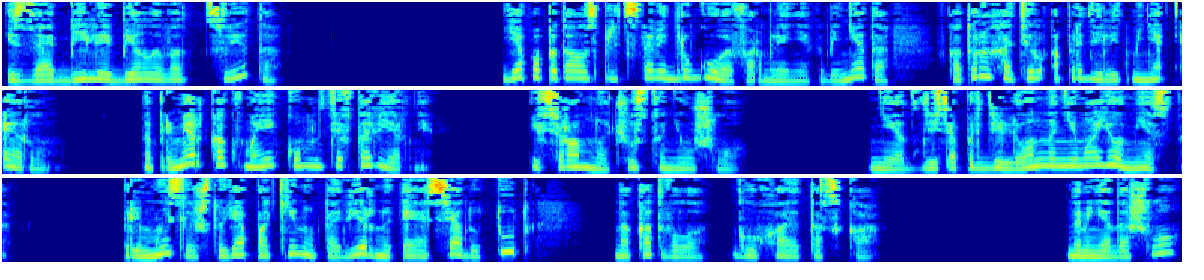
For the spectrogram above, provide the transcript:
из-за обилия белого цвета? Я попыталась представить другое оформление кабинета, в который хотел определить меня Эрлом. Например, как в моей комнате в таверне. И все равно чувство не ушло. Нет, здесь определенно не мое место. При мысли, что я покину таверну и осяду тут, накатывала глухая тоска. До меня дошло,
